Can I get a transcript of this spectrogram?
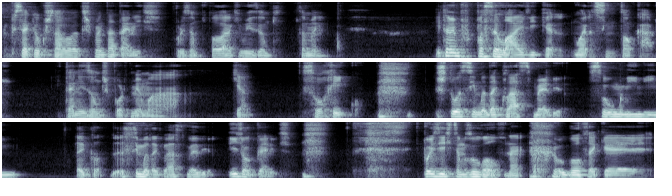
Por isso é que eu gostava de experimentar ténis, por exemplo, para dar aqui um exemplo também. E também porque passei lá e que era, não era assim tão caro. E ténis é um desporto mesmo a. Yeah, sou rico, estou acima da classe média, sou um menininho acima da classe média e jogo ténis. Depois disto temos o golfe, né? O golfe é que é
